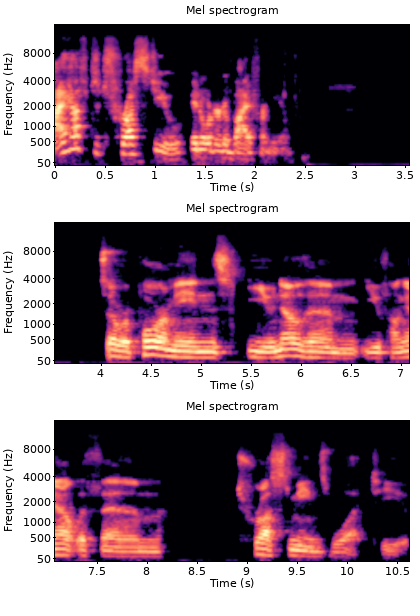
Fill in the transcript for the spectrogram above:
I have to trust you in order to buy from you. So rapport means you know them, you've hung out with them. Trust means what to you?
